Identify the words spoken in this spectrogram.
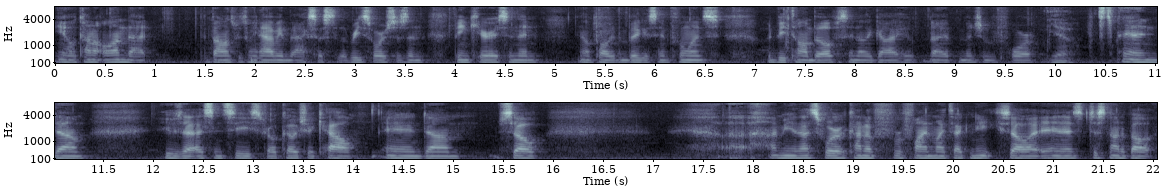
you know, kind of on that, the balance between having the access to the resources and being curious, and then, you know, probably the biggest influence would be Tom Billups, another guy who I mentioned before. Yeah. And um, he was at SNC stroke coach at Cal, and um, so uh, I mean that's where I kind of refined my technique. So and it's just not about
